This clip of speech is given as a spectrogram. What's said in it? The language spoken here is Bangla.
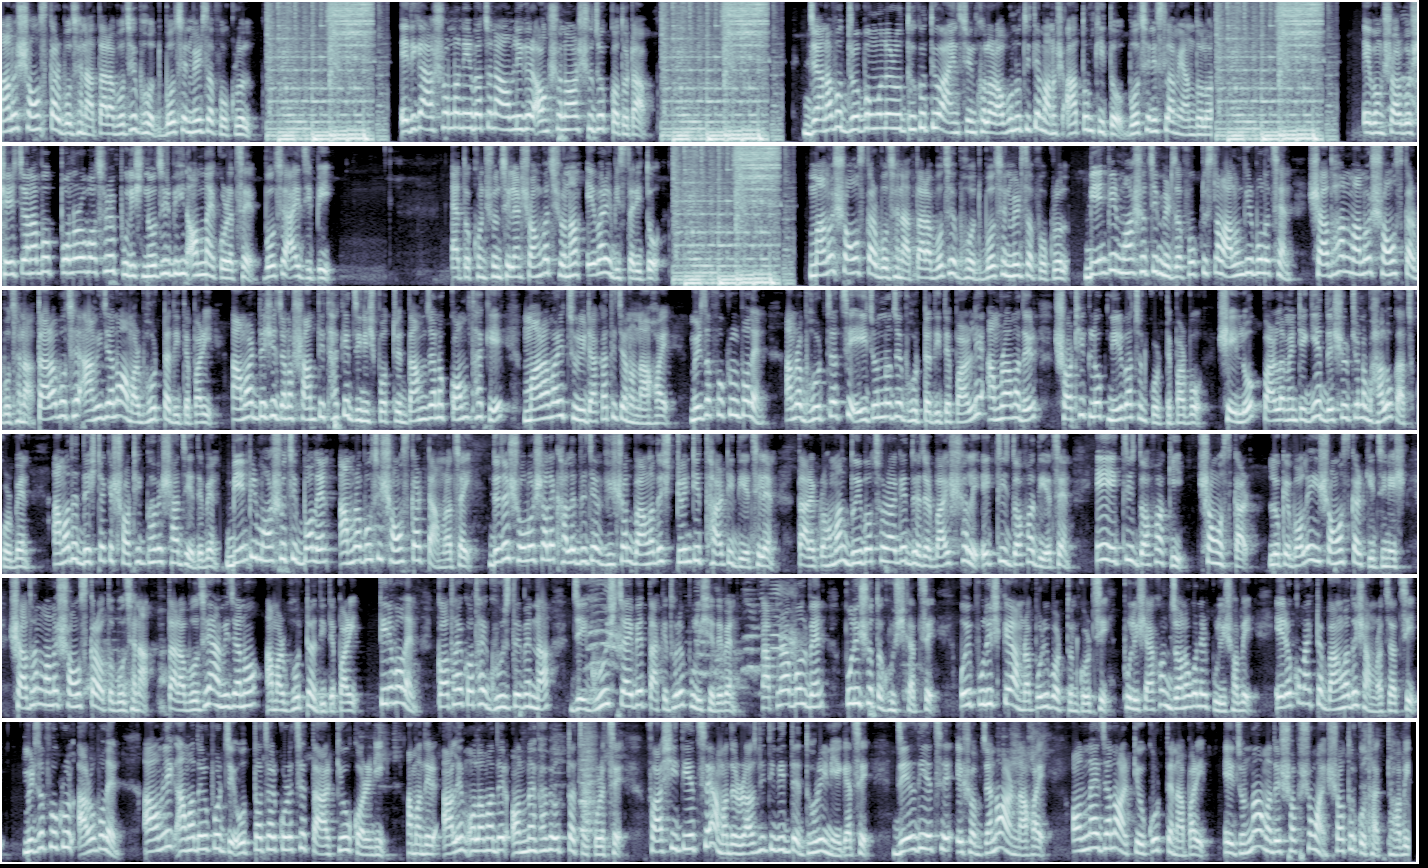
মানুষ সংস্কার বোঝে না, তারা বোঝে ভোট, বলছেন মির্জা ফখরুল। এদিকে আসন্ন নির্বাচনে আওয়ামী লীগের অংশ নেওয়ার সুযোগ কতটা? জানাব দ্রব্যমূল্যের ঊর্ধ্বগতি ও আইন শৃঙ্খলার অবনতিতে মানুষ আতঙ্কিত, বলছেন ইসলামী আন্দোলন। এবং সর্বশেষ জানাব, পনেরো বছরের পুলিশ নজিরবিহীন অন্যায় করেছে, বলছে আইজিপি। এতক্ষণ শুনছিলেন সংবাদ শোনাম এবারে বিস্তারিত। মানুষ সংস্কার বোঝে না, তারা বোঝে ভোট, বলছেন মির্জা ফখরুল। বিএনপির মহাসচিব মির্জা ফখরুল ইসলাম আলমগীর বলেছেন, সাধারণ মানুষ সংস্কার বোঝে না, তারা বোঝে আমি যেন আমার ভোটটা দিতে পারি। আমার দেশে যেন শান্তি থাকে, জিনিসপত্রের দাম যেন কম থাকে, মারামারি, চুরি, ডাকাতি যেন না হয়। মির্জা ফখরুল বলেন, আমরা ভোট চাচ্ছি এই জন্য যে ভোটটা দিতে পারলে আমরা আমাদের সঠিক লোক নির্বাচন করতে পারব। সেই লোক পার্লামেন্টে গিয়ে দেশের জন্য ভালো কাজ করবেন। আমাদের দেশটাকে সঠিকভাবে সাজিয়ে দেবেন। বিএনপির মহাসচিব বলেন, আমরা বলছি সংস্কারটা আমরা চাই। দু হাজার ষোলো সালে খালেদা জিয়া বাংলাদেশ টোয়েন্টি থার্টি দিয়েছিলেন। তারেক রহমান দুই বছর আগে দু হাজার বাইশ সালে একত্রিশ দফা দিয়েছেন। এই একত্রিশ দফা কি? সংস্কার। লোকে বলে, এই সংস্কার কি জিনিস? সাধারণ মানুষ সংস্কার অত বোঝে না। তারা বোঝে, আমি যেন আমার ভোটটা দিতে পারি। তিনি বলেন, কথায় কথায় ঘুষ দেবেন না, যে ঘুষ চাইবে তাকে ধরে পুলিশে দেবেন। আপনারা বলবেন, পুলিশও তো ঘুষ খাচ্ছে। ওই পুলিশকে আমরা পরিবর্তন করছি। পুলিশ এখন জনগণের পুলিশ হবে। এরকম একটা বাংলাদেশ আমরা চাচ্ছি। মির্জা ফখরুল আরও বলেন, আওয়ামী লীগ আমাদের উপর যে অত্যাচার করেছে তার কেউ করেনি। আমাদের আলেম ওলামাদের অন্যায়ভাবে অত্যাচার করেছে। ফাঁসি দিয়েছে আমাদের রাজনীতিবিদদের ধরে নিয়ে গেছে। জেল দিয়েছে, এসব যেন আর না হয়। অন্যায় যেন আর কেউ করতে না পারে। এই জন্য আমাদের সবসময় সতর্ক থাকতে হবে।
